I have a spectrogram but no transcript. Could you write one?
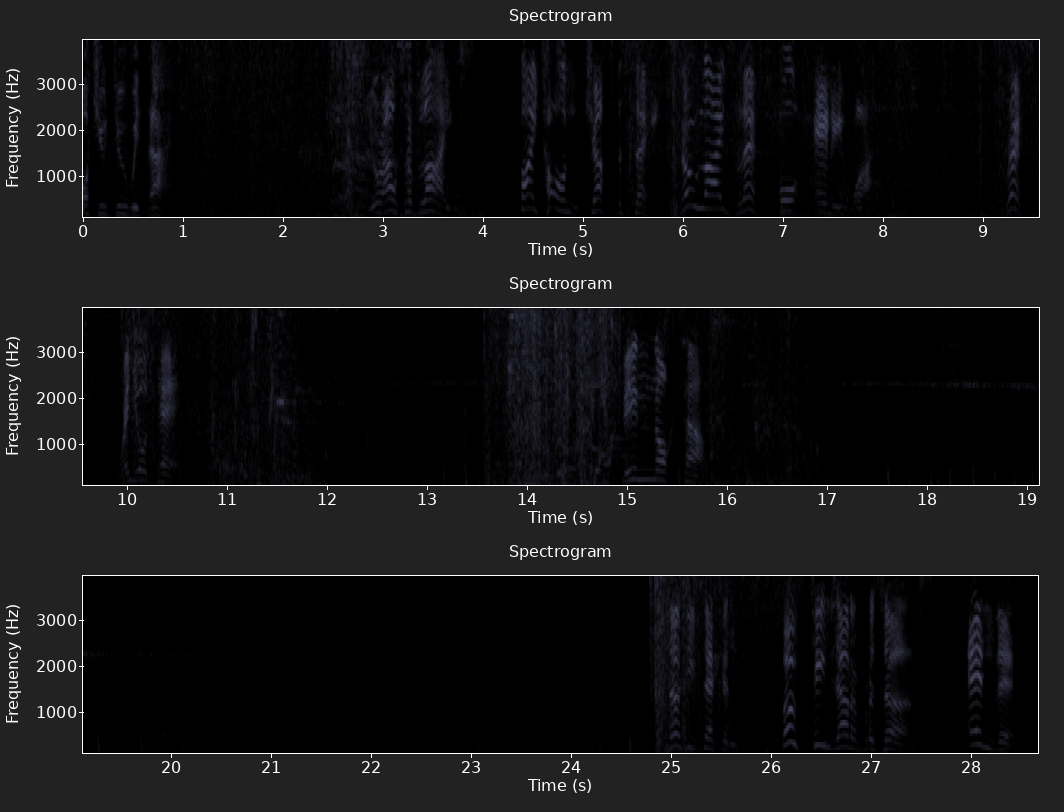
what you do with that. You're out of lives. Fight on just the same. No lives left for anyone. Rest when you're dead. Been knocked out. Thirty seconds. Both teams out of reserves. End this.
